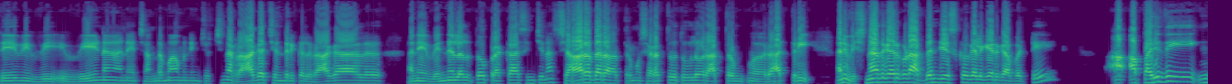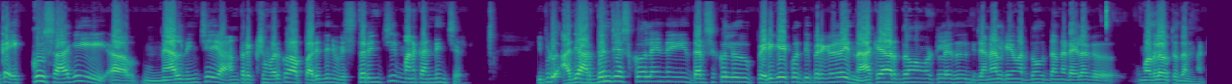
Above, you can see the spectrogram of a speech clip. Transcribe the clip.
దేవి వీ- వీణ అనే చందమామ నుంచి వచ్చిన రాగ చంద్రికలు రాగాలు అనే వెన్నెలలతో ప్రకాశించిన శారద రాత్రము శరతృతువులో రాత్రం రాత్రి అని విశ్వనాథ్ గారు కూడా అర్థం చేసుకోగలిగారు కాబట్టి ఆ- ఆ పరిధి ఇంకా ఎక్కువ సాగి ఆ నేల నుంచి అంతరిక్షం వరకు ఆ పరిధిని విస్తరించి మనకు అందించారు. ఇప్పుడు అది అర్థం చేసుకోలేని దర్శకులు పెరిగే కొద్ది పెరిగే నాకే అర్థం అవ్వట్లేదు ఇంక జనాలకి ఏం అర్థం అవుద్ది అన్న డైలాగ్ మొదలవుతుంది అనమాట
